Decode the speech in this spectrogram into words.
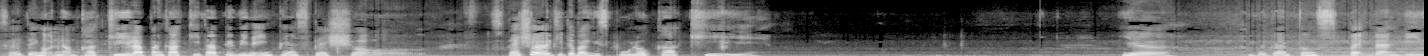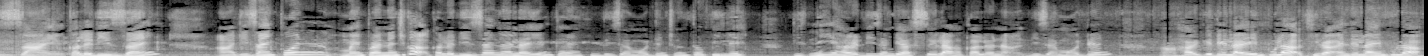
Saya tengok 6 kaki, 8 kaki. Tapi bina impian special. Special kita bagi 10 kaki. Ya. Yeah. Bergantung spek dan design. Kalau design... Ah uh, design pun main peranan juga. Kalau design lah lain kan. Design moden contoh pilih ni design biasa lah. Kalau nak design moden uh, harga dia lain pula. Kiraan dia lain pula.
